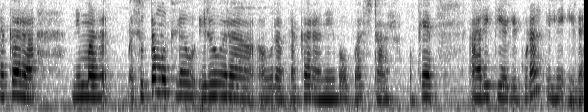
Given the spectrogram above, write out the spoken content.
ಪ್ರಕಾರ, ನಿಮ್ಮ ಸುತ್ತಮುತ್ತಲು ಇರುವರ ಅವರ ಪ್ರಕಾರ ನೀವು ಒಬ್ಬ ಸ್ಟಾರ್. ಓಕೆ, ಆ ರೀತಿಯಾಗಿ ಕೂಡ ಇಲ್ಲಿ ಇದೆ.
